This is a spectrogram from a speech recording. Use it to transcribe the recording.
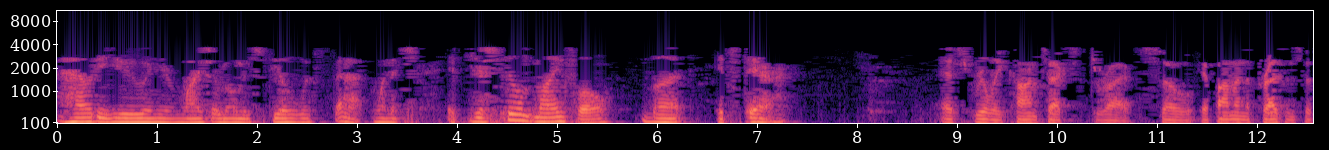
how do you in your wiser moments deal with that when it's it, you're still mindful, but it's there? It's really context derived. So if I'm in the presence of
